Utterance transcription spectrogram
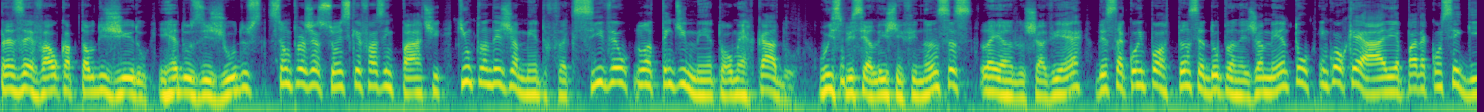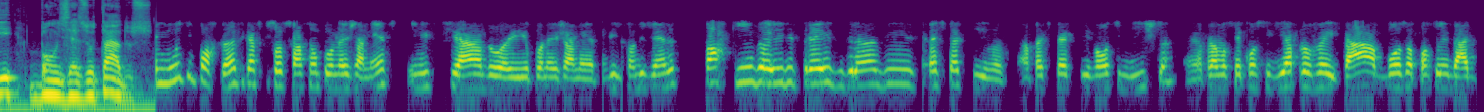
Preservar o capital de giro e reduzir juros são projeções que fazem parte de um planejamento flexível no atendimento ao mercado. O especialista em finanças, Leandro Xavier, destacou a importância do planejamento em qualquer área para conseguir bons resultados. É muito importante que as pessoas façam planejamento, iniciando aí o planejamento de de vendas, partindo aí de três grandes perspectivas. A perspectiva otimista, é, para você conseguir aproveitar boas oportunidades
